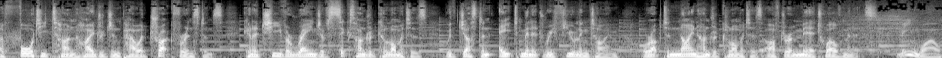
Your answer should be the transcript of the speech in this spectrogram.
A 40-ton hydrogen-powered truck, for instance, can achieve a range of 600 kilometers with just an 8-minute refueling time, or up to 900 kilometers after a mere 12 minutes. Meanwhile,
